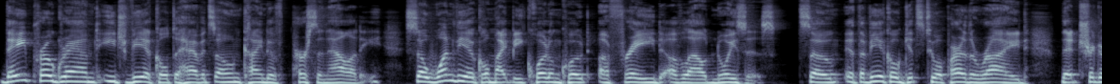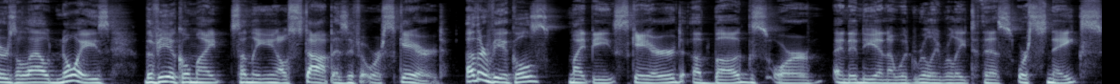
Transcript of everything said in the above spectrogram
they programmed each vehicle to have its own kind of personality. So, one vehicle might be quote unquote afraid of loud noises. So, if the vehicle gets to a part of the ride that triggers a loud noise, the vehicle might suddenly, you know, stop as if it were scared. Other vehicles might be scared of bugs, or, and Indiana would really relate to this, or snakes,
